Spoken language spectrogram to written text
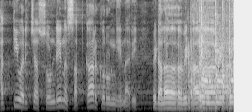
हत्तीवरच्या सोंडेनं सत्कार करून घेणारी. विठाल विठाला विठाल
